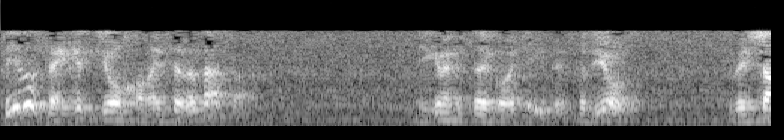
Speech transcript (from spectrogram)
People think it's your chometz at the Pesach. You give it to Goy to eat it, it's yours. So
